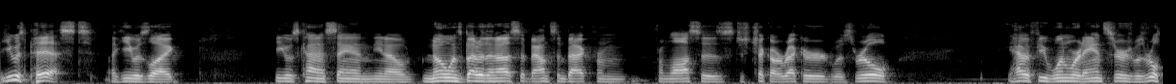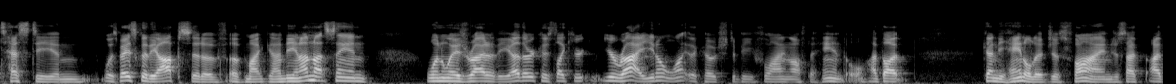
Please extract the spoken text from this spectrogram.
he was pissed. Like he was like, he was kind of saying, you know, no one's better than us at bouncing back from from losses. Just check our record. Was real. Have a few one word answers. Was real testy and was basically the opposite of of Mike Gundy. And I'm not saying one way is right or the other because like you're you're right. You don't want the coach to be flying off the handle. I thought Gundy handled it just fine. Just I, I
